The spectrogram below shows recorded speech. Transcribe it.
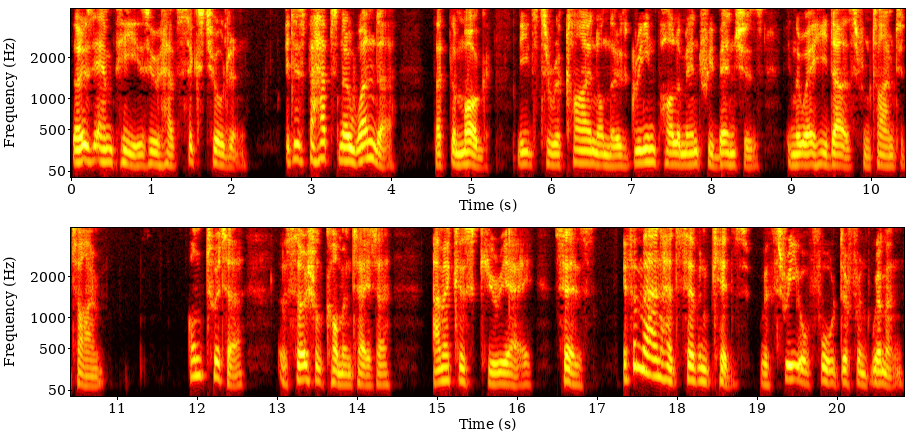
those MPs who have six children. It is perhaps no wonder that the Mogg needs to recline on those green parliamentary benches in the way he does from time to time. On Twitter, a social commentator, Amicus Curiae, says, If a man had seven kids with three or four different women,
